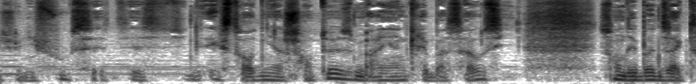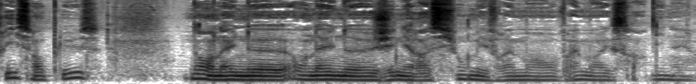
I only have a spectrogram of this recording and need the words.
Julie Fuchs c'est une extraordinaire chanteuse, Marianne Crébassa aussi. sont des bonnes actrices en plus. Non, on a une, on a une génération mais vraiment, vraiment extraordinaire.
